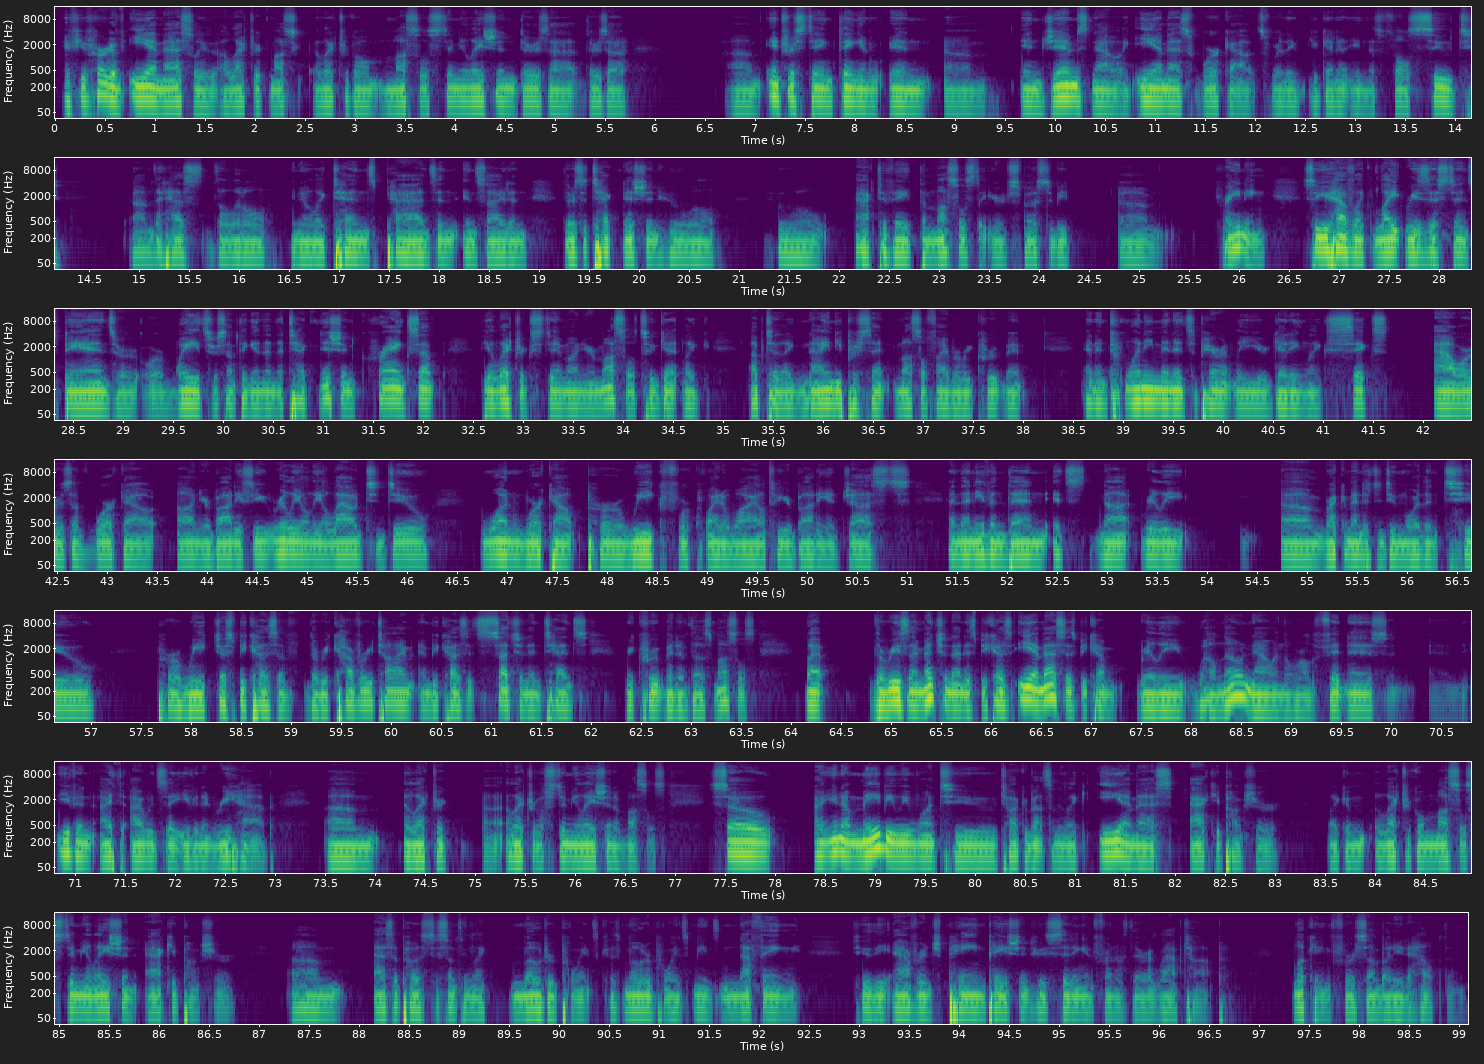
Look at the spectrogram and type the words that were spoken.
if you've heard of EMS, electric mus- electrical muscle stimulation, there's a there's a um, interesting thing in in um, in gyms now, like EMS workouts, where they you get it in this full suit um, that has the little you know like tens pads in, inside, and there's a technician who will who will activate the muscles that you're supposed to be um, training. So you have like light resistance bands or or weights or something, and then the technician cranks up the electric stim on your muscle to get like up to like 90% muscle fiber recruitment. And in 20 minutes, apparently, you're getting like six hours of workout on your body. So you're really only allowed to do one workout per week for quite a while till your body adjusts. And then, even then, it's not really um, recommended to do more than two per week just because of the recovery time and because it's such an intense recruitment of those muscles. But the reason I mention that is because EMS has become really well known now in the world of fitness and, and even I th- I would say even in rehab, um, electric uh, electrical stimulation of muscles. So uh, you know maybe we want to talk about something like EMS acupuncture, like an electrical muscle stimulation acupuncture, um, as opposed to something like motor points because motor points means nothing to the average pain patient who's sitting in front of their laptop looking for somebody to help them.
